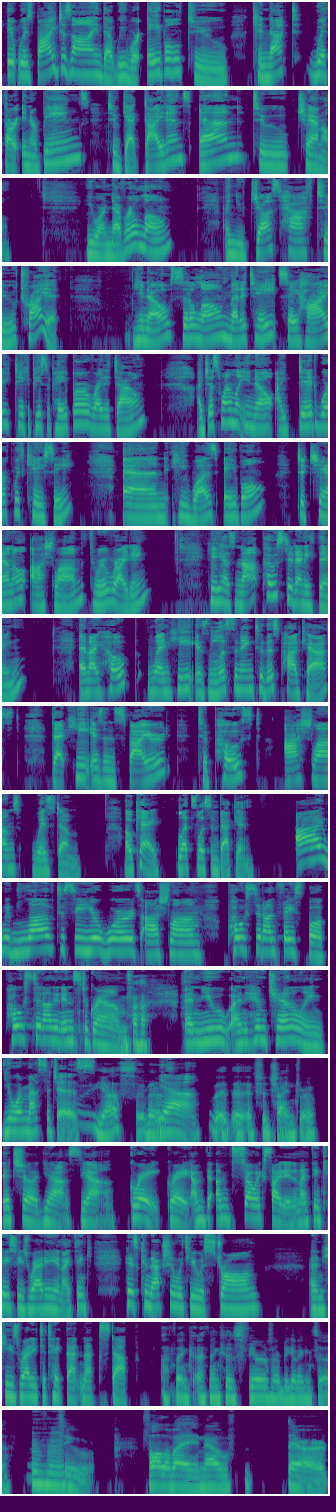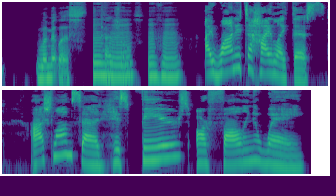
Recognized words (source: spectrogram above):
It was by design that we were able to connect with our inner beings, to get guidance and to channel. You are never alone and you just have to try it. You know, sit alone, meditate, say hi, take a piece of paper, write it down. I just want to let you know I did work with Casey and he was able to channel Ashlam through writing. He has not posted anything and I hope when he is listening to this podcast that he is inspired to post Ashlam's wisdom. Okay, let's listen back in. I would love to see your words, Ashlam. Post it on Facebook, post it on an Instagram. and you and him channeling your messages. Yes. Yeah. It, it, should shine through. It should. Yes. Yeah. Great. Great. I'm, I'm so excited. And I think Casey's ready. And I think his connection with you is strong and he's ready to take that next step. I think, I think his fears are beginning to, mm-hmm. to fall away. And now there are limitless mm-hmm. potentials. Mm-hmm. I wanted to highlight this. Ashlam said his fears are falling away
